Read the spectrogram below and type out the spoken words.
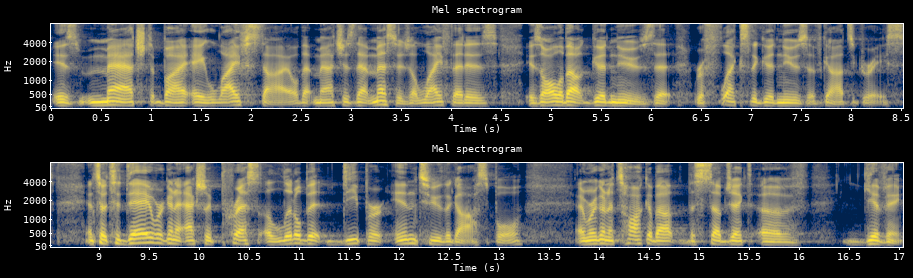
is matched by a lifestyle that matches that message, a life that is, is all about good news, that reflects the good news of God's grace. And so today we're going to actually press a little bit deeper into the gospel, and we're going to talk about the subject of giving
